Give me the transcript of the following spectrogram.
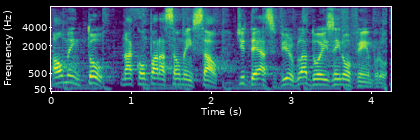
aumentou na comparação mensal de 10,2 em novembro.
